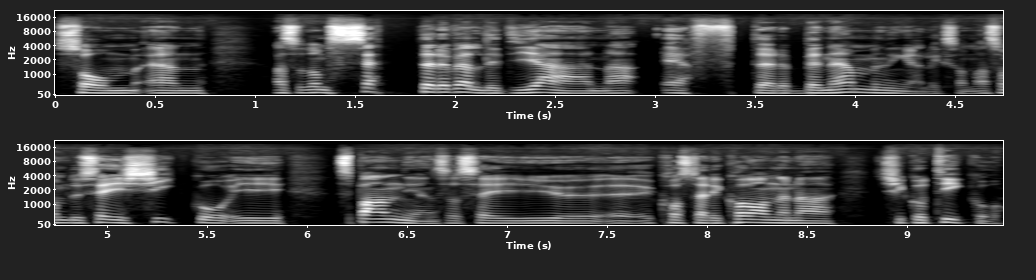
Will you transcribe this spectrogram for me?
som en, alltså de sätter det väldigt gärna efter benämningar. Liksom. Alltså om du säger Chico i Spanien så säger ju eh, costaricanerna Chico Tico.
